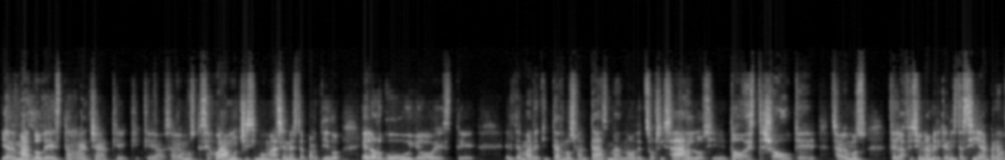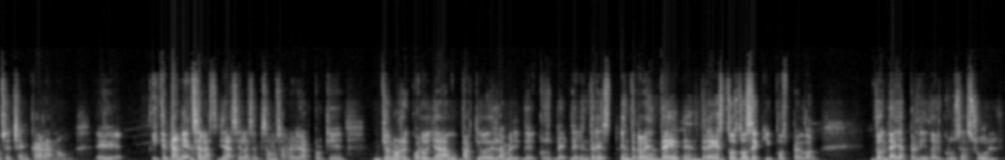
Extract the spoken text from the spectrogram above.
Y además lo de esta racha, que, sabemos que se juega muchísimo más en este partido, el orgullo, este, el tema de quitarnos fantasmas, ¿no? De exorcizarlos y de todo este show que sabemos que la afición americanista siempre nos echa en cara, ¿no? Eh, y que también se las, ya se las empezamos a revirar porque yo no recuerdo ya un partido de la, de, entre, entre, entre, estos dos equipos, perdón, donde haya perdido el Cruz Azul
